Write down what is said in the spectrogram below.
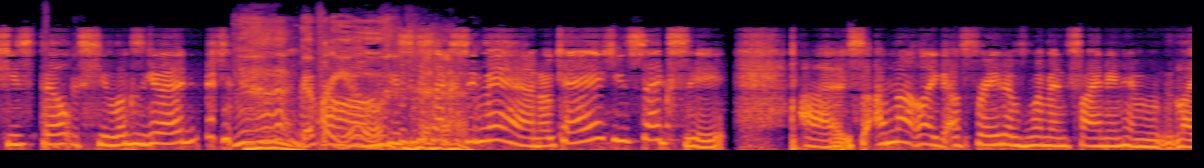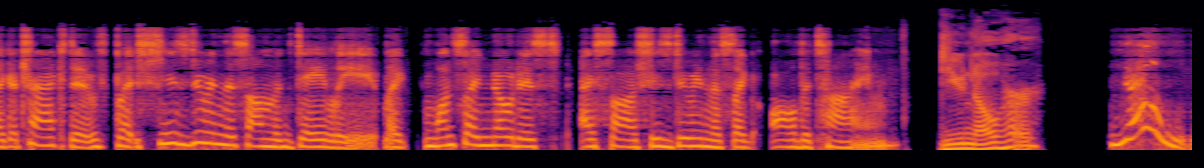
he's built, he looks good. Good for Um, you. he's a sexy man, okay? He's sexy. Uh, so I'm not like afraid of women finding him like attractive, but she's doing this on the daily. Like once I noticed, I saw she's doing this like all the time. Do you know her? No,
